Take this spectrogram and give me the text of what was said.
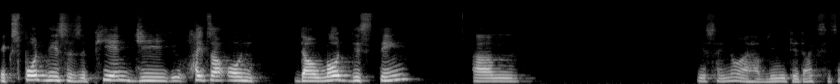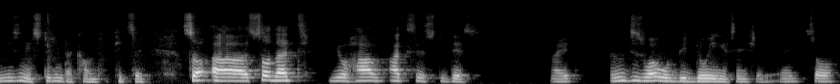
export this as a PNG, you later on download this thing. Um, yes, I know I have limited access. I'm using a student account for Pixel. So, uh, so that you have access to this, right? And this is what we'll be doing essentially, right? So,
